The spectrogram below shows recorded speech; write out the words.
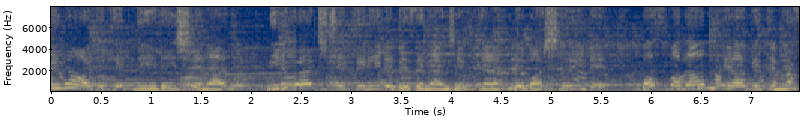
20 ayda tekneyle işlenen, nilüfer çiçekleriyle bezenen cepken ve başlığı ile basmadan kıyafetimiz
